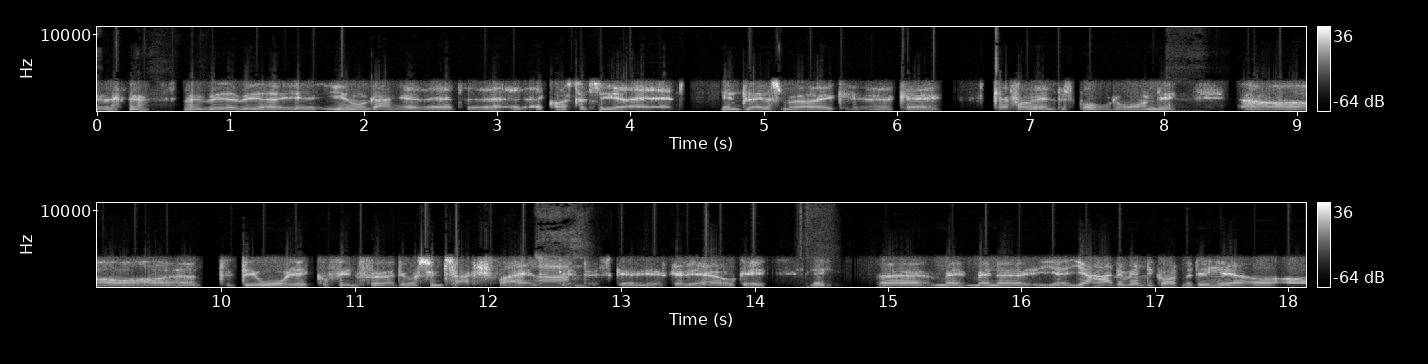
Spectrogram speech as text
Men ved, ved at, øh, endnu en gang at, at, at, at konstatere, at en bladsmør ikke øh, kan, kan forvalte sproget ordentligt. Og, og, og det ord, jeg ikke kunne finde før, det var syntaksfejl. Ah. Det, det skal, skal det er okay. Uh, men men uh, jeg har det vældig godt med det her, og, og,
